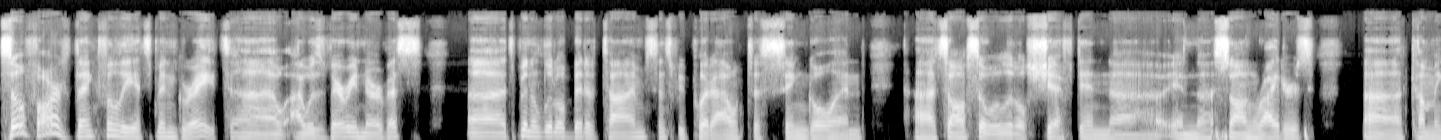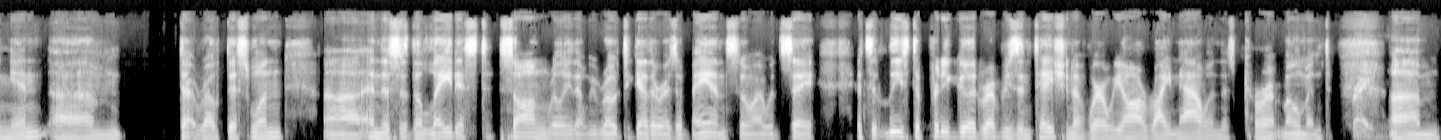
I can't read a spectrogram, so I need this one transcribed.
So far, thankfully, it's been great. Uh, I was very nervous. Uh, it's been a little bit of time since we put out a single, and uh, it's also a little shift in uh, in songwriters uh, coming in. Um, that wrote this one. Uh, and this is the latest song, really, that we wrote together as a band. So I would say it's at least a pretty good representation of where we are right now in this current moment. Right. Um,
